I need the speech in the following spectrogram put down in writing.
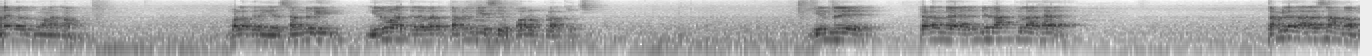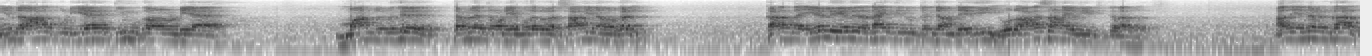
அனைவருக்கும் வணக்கம். வழக்கறிஞர் சங்கிலி நிறுவன தலைவர் தமிழ் தேசிய ஃபார்வர்ட் பிளாக் கட்சி. இன்று கடந்த ரெண்டு நாட்களாக தமிழக அரசாங்கம் இன்று ஆளக்கூடிய திமுகவினுடைய மாண்புமிகு தமிழகத்தினுடைய முதல்வர் ஸ்டாலின் அவர்கள் கடந்த ஏழு ஏழு ரெண்டாயிரத்தி இருபத்தஞ்சாம் தேதி ஒரு அரசாணை வெளியிட்டிருக்கிறார்கள். அது என்னவென்றால்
